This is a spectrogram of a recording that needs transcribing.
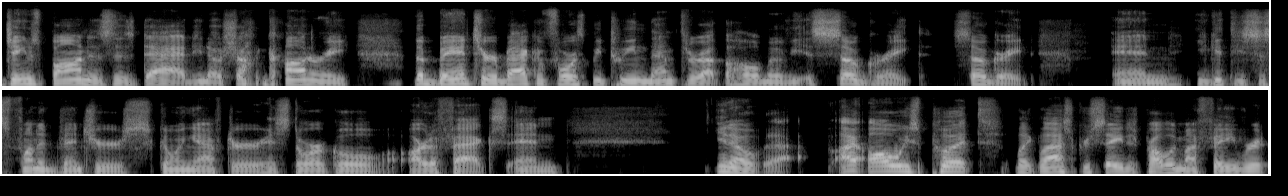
James Bond is his dad, you know, Sean Connery, the banter back and forth between them throughout the whole movie is so great, so great. And you get these just fun adventures going after historical artifacts. And, you know, I always put like Last Crusade is probably my favorite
